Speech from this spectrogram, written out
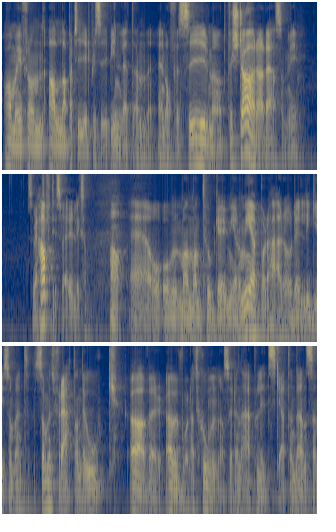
har man ju från alla partier i princip inlett en, en offensiv med att förstöra det som vi som vi haft i Sverige liksom. Ja. Eh, och, och man, man tuggar ju mer och mer på det här och det ligger som ett, som ett frätande ok över, över vår nation, alltså den här politiska tendensen.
